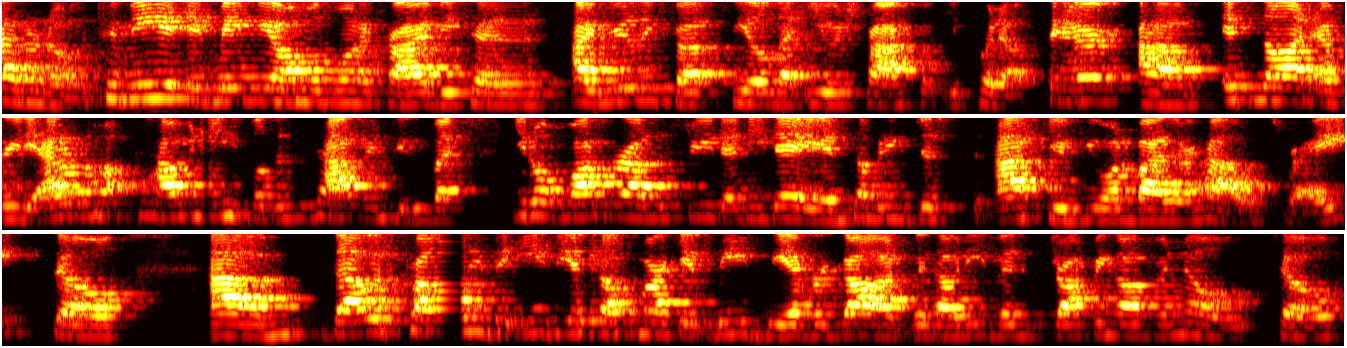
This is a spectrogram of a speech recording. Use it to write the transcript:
I don't know. To me, it made me almost want to cry because I really felt, feel that you attract what you put out there. Um, it's not every day. I don't know how, how many people this has happened to, but you don't walk around the street any day and somebody just asks you if you want to buy their house, right? So um, that was probably the easiest off market lead we ever got without even dropping off a note. So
